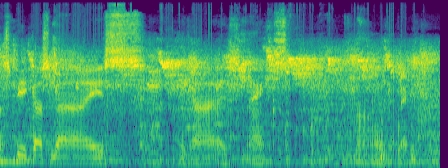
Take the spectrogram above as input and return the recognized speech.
Speakers guys. Guys, next. Oh, galing. Ayan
